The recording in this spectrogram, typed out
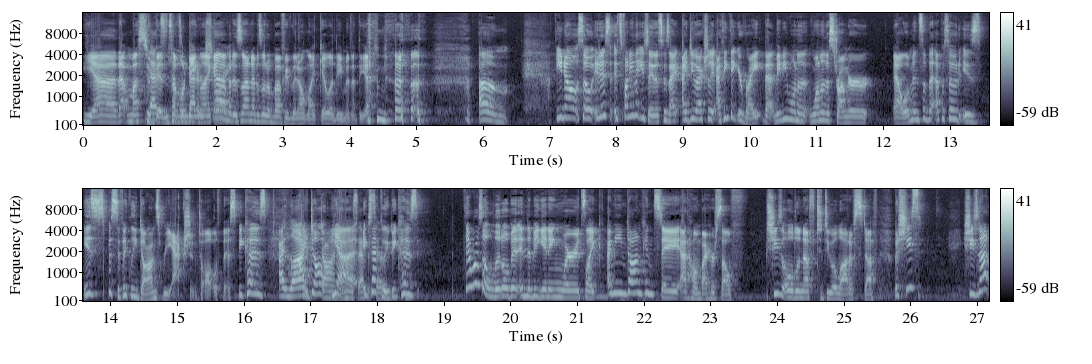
Yeah, that must have been someone being like, ah, but it's not an episode of Buffy if they don't like kill a demon at the end. um, you know, so it is. It's funny that you say this because I, I do actually. I think that you're right. That maybe one of one of the stronger elements of the episode is is specifically Dawn's reaction to all of this because I loved I don't Dawn yeah exactly because there was a little bit in the beginning where it's like I mean Dawn can stay at home by herself. She's old enough to do a lot of stuff, but she's she's not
